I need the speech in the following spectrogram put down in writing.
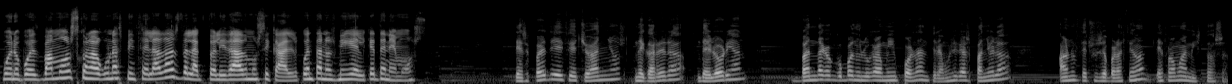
Bueno, pues vamos con algunas pinceladas de la actualidad musical. Cuéntanos, Miguel, ¿qué tenemos? Después de 18 años de carrera, DeLorean, banda que ocupa un lugar muy importante en la música española, anuncia su separación de forma amistosa.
